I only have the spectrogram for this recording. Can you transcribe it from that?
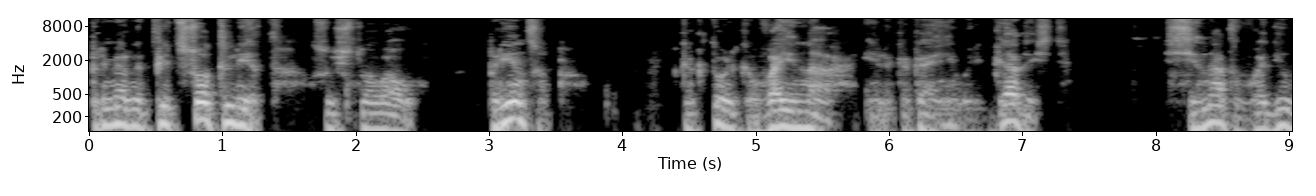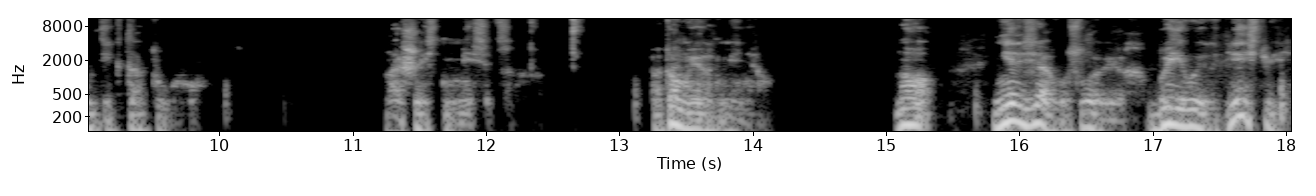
примерно 500 лет существовал принцип, как только война или какая-нибудь гадость, Сенат вводил диктатуру на 6 месяцев. Потом ее отменял. Но нельзя в условиях боевых действий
